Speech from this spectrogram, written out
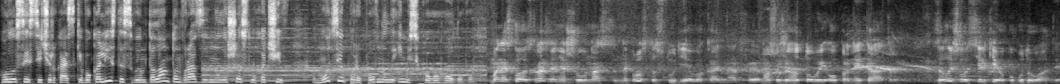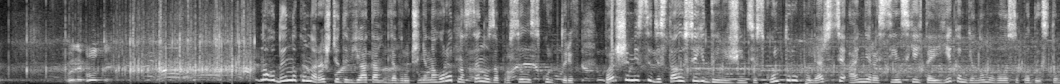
Голосисті черкаські вокалісти своїм талантом вразили не лише слухачів. Емоції переповнили і міського голову. У мене склалось враження, що у нас не просто студія вокальна Орфея, у нас вже готовий оперний театр. Залишилось тільки його побудувати. Ви не проти? На годиннику нарешті дев'ята. Для вручення нагород на сцену запросили скульпторів. Перше місце дісталося єдиній жінці-скульптору, полячці Анні Расінській та її кам'яному велосипедисту.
